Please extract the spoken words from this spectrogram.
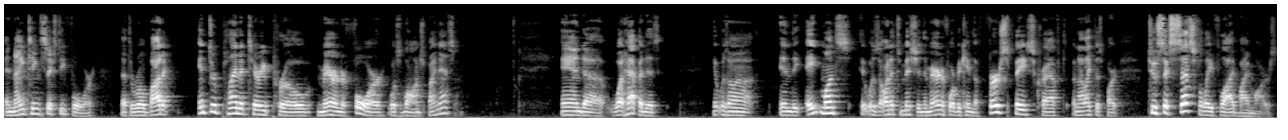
in 1964 that the robotic interplanetary probe Mariner 4 was launched by NASA. And uh, what happened is it was on in the eight months it was on its mission. The Mariner 4 became the first spacecraft, and I like this part, to successfully fly by Mars.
